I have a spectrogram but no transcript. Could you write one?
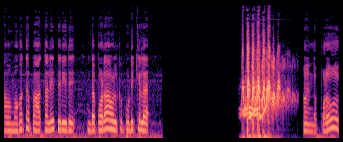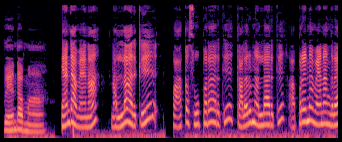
அவன் முகத்தை பார்த்தாலே தெரியுது. இந்த புடவை அவளுக்கு பிடிக்கல. இந்த புடவை வேண்டாமா? வேண்டாம் வேணாம். நல்லா இருக்கு. பார்க்க சூப்பரா இருக்கு. கலரும் நல்லா இருக்கு. அப்புறம் என்ன வேணாங்கிற?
